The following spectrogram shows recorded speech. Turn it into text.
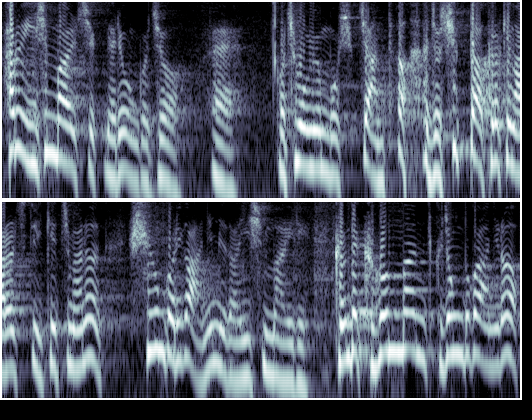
하루에 20마일씩 내려온 거죠. 네. 어찌 보면 뭐 쉽지 않다, 저 쉽다, 그렇게 말할 수도 있겠지만은 쉬운 거리가 아닙니다. 20마일이. 그런데 그것만 그 정도가 아니라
